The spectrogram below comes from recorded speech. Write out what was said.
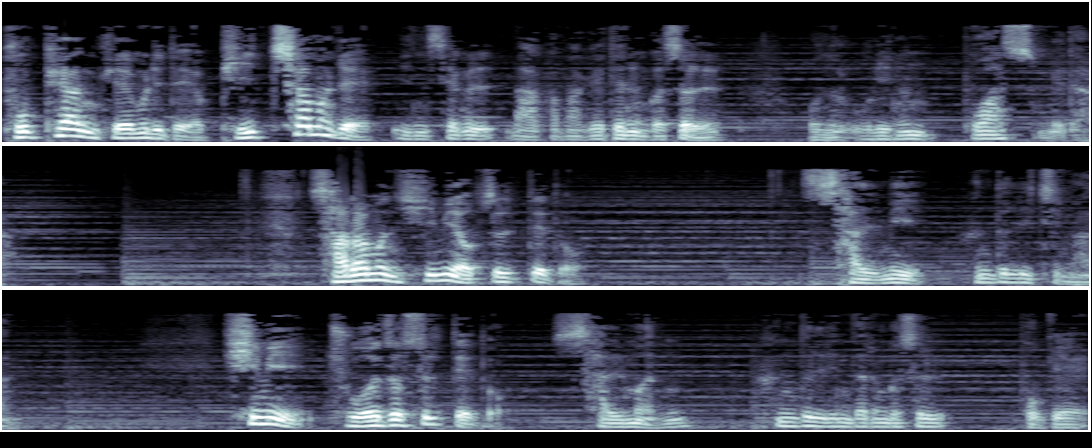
부패한 괴물이 되어 비참하게 인생을 마감하게 되는 것을 오늘 우리는 보았습니다. 사람은 힘이 없을 때도 삶이 흔들리지만 힘이 주어졌을 때도 삶은 흔들린다는 것을 보게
